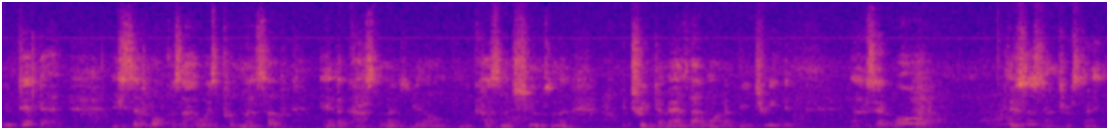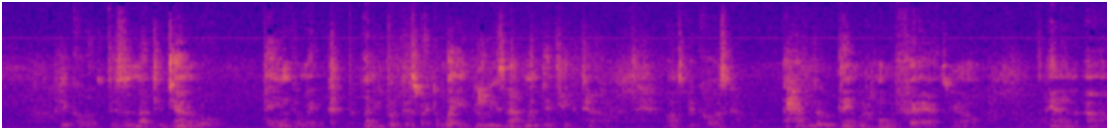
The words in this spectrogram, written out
you, did that? And she says, well, because I always put myself in the customers, you know, in the customer's shoes, and I, I would treat them as I want to be treated. And I said, whoa, this is interesting because this is not the general thing. I mean, let me put this way. The way, the reason I went to Cape Town was because I have a little thing with Home Affairs, you know, and um,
